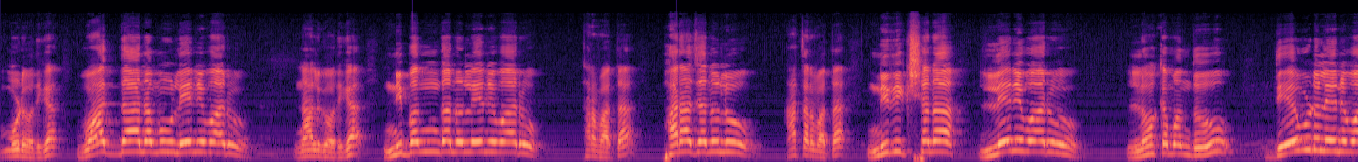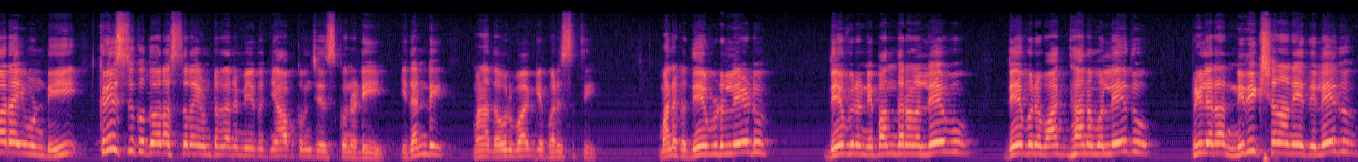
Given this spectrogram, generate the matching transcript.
మూడవదిగా వాగ్దానము లేనివారు. నాలుగవదిగా నిబంధన లేనివారు. తర్వాత పరజనులు. ఆ తర్వాత నిరీక్షణ లేనివారు. లోకమందు దేవుడు లేనివారై ఉండి క్రీస్తుకు దూరస్తులై ఉంటుందని మీకు జ్ఞాపకం చేసుకున్నది ఇదండి మన దౌర్భాగ్య పరిస్థితి. మనకు దేవుడు లేడు దేవుని నిబంధనలు లేవు దేవుని వాగ్దానము లేదు ప్రియులరా నిరీక్షణ అనేది లేదు.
